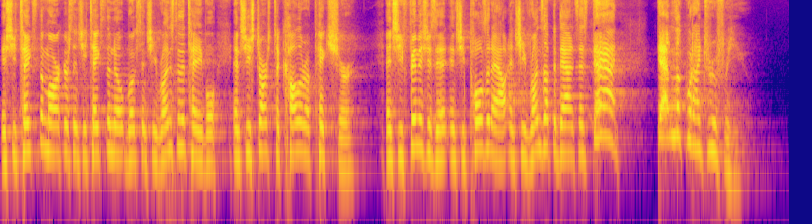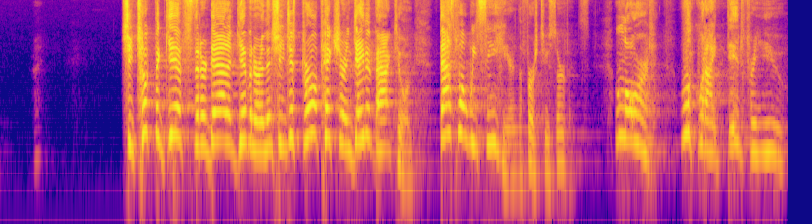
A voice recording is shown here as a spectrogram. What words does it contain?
is she takes the markers and she takes the notebooks and she runs to the table and she starts to color a picture and she finishes it and she pulls it out and she runs up to dad and says, Dad, Dad, look what I drew for you. She took the gifts that her dad had given her and then she just drew a picture and gave it back to him. That's what we see here in the first two servants. Lord, look what I did for you.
